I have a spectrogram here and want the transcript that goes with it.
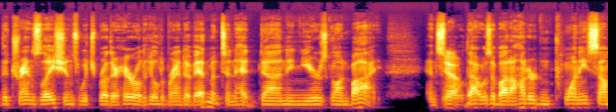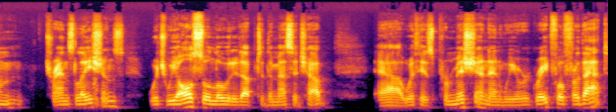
the translations which Brother Harold Hildebrand of Edmonton had done in years gone by. And so yeah. that was about 120 some translations, which we also loaded up to the Message Hub uh, with his permission, and we were grateful for that.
